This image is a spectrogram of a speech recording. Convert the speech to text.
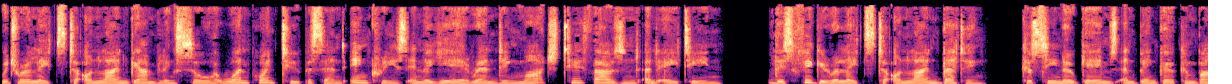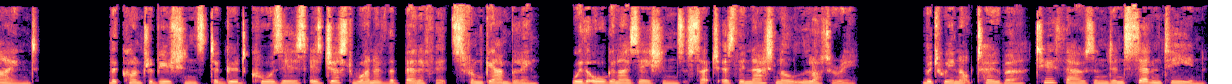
which relates to online gambling saw a 1.2% increase in the year ending March 2018. This figure relates to online betting, casino games and bingo combined. The contributions to good causes is just one of the benefits from gambling, with organizations such as the National Lottery. Between October 2017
